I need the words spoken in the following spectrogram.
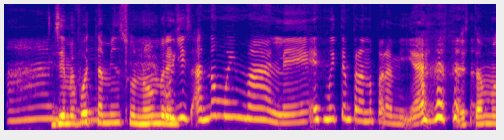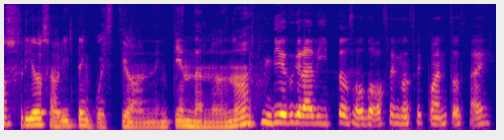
Ay, se me fue también su nombre. Oye, ando muy mal, ¿eh? Es muy temprano para mí. ¿eh? Estamos fríos ahorita en cuestión, entiéndanos, ¿no? 10 graditos o 12, no sé cuántos hay.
